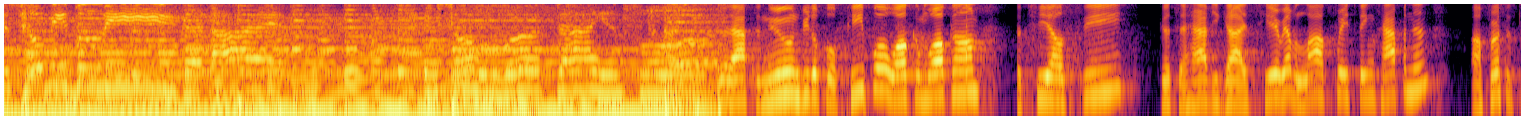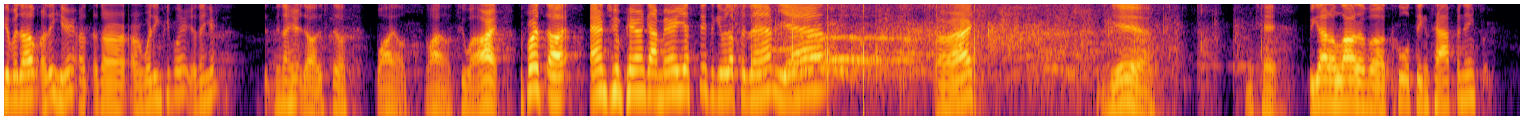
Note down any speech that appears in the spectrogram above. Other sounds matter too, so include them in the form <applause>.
Jesus, help me believe that I am someone worth dying for. Good afternoon, beautiful people. Welcome, welcome to TLC. Good to have you guys here. We have a lot of great things happening. Uh, first, let's give it up. Are they here? Are, are our, our wedding people here? Are they here? They're not here? No, they're still wild. Wild, too wild. All right. So, first, uh, Andrew and Perrin got married yesterday, so give it up for them. Yeah. All right. Yeah. Okay. We got a lot of uh, cool things happening.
